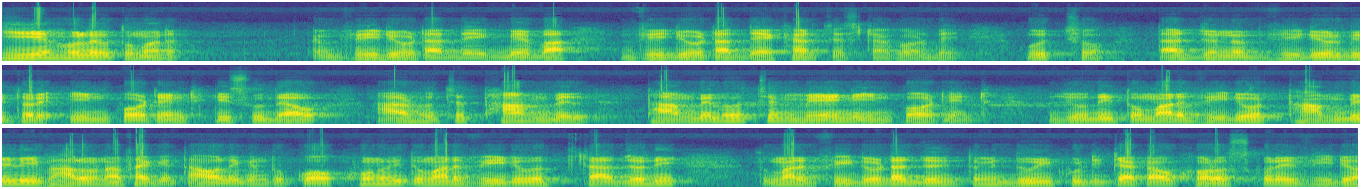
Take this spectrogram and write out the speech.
গিয়ে হলেও তোমার ভিডিওটা দেখবে বা ভিডিওটা দেখার চেষ্টা করবে, বুঝছ? তার জন্য ভিডিওর ভিতরে ইম্পর্টেন্ট কিছু দাও। আর হচ্ছে থাম্বেল থাম্বেল হচ্ছে মেইন ইম্পর্টেন্ট যদি তোমার ভিডিওর থাম্বেলই ভালো না থাকে, তাহলে কিন্তু কখনোই তোমার ভিডিওটা যদি, তোমার ভিডিওটা যদি তুমি দুই কোটি টাকাও খরচ করে ভিডিও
